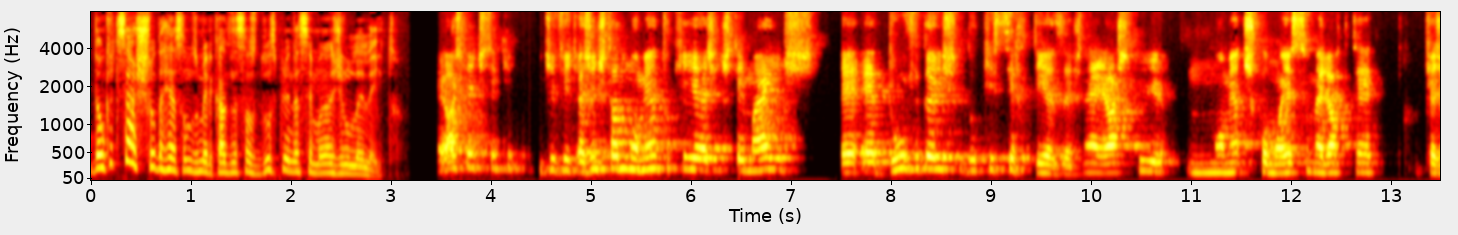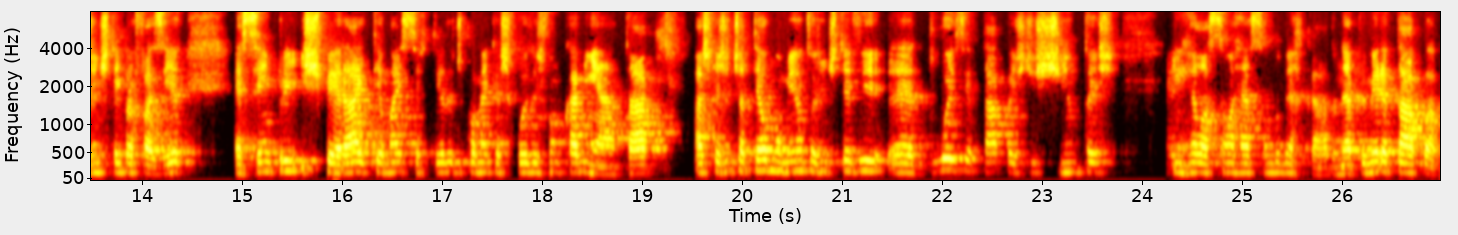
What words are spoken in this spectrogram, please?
Então, o que você achou da reação dos mercados nessas duas primeiras semanas de Lula eleito? Eu acho que a gente tem que dividir. A gente está no momento que a gente tem mais é, é, dúvidas do que certezas. Né? Eu acho que em momentos como esse, o melhor que, tem, que a gente tem para fazer é sempre esperar e ter mais certeza de como é que as coisas vão caminhar, tá? Acho que a gente até o momento a gente teve é, duas etapas distintas em relação à reação do mercado, né? A primeira etapa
